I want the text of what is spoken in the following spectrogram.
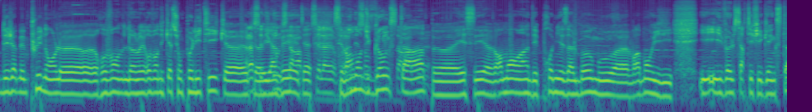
déjà même plus dans le revend- dans les revendications politiques Ah, c'est vraiment du gangsta rap, et c'est vraiment un des premiers albums où vraiment ils, ils, ils veulent certifier gangsta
